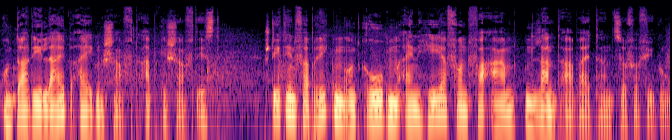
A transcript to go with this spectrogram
Und da die Leibeigenschaft abgeschafft ist, steht in Fabriken und Gruben ein Heer von verarmten Landarbeitern zur Verfügung.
